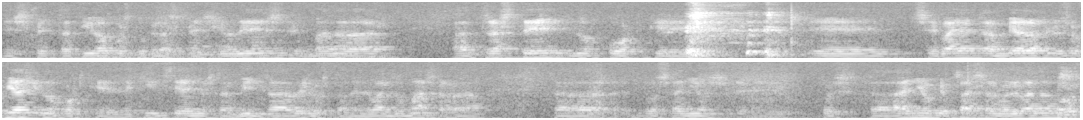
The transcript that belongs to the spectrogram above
de expectativa, puesto que las pensiones van a dar al traste no porque eh, se vaya a cambiar la filosofía, sino porque de 15 años también cada vez lo están elevando más, ahora cada dos años, eh, pues cada año que pasa lo elevan a dos,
